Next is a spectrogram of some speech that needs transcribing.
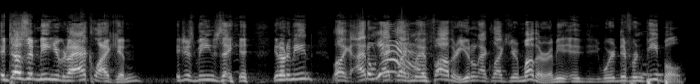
it doesn't mean you're going to act like him. It just means that you know what I mean. Like I don't act like my father. You don't act like your mother. I mean, it, we're different people.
